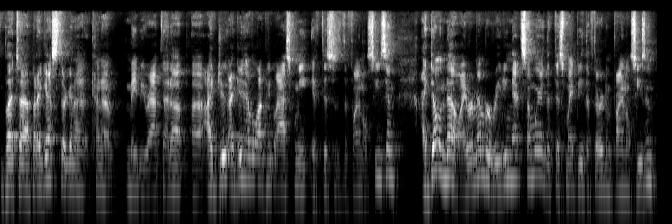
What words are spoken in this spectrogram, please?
but uh, but I guess they're gonna kind of maybe wrap that up. Uh, I do I did have a lot of people ask me if this is the final season. I don't know. I remember reading that somewhere that this might be the third and final season,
